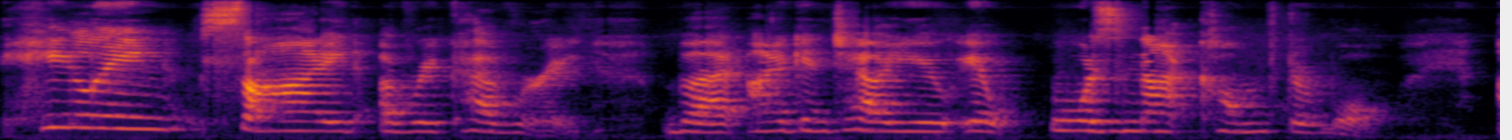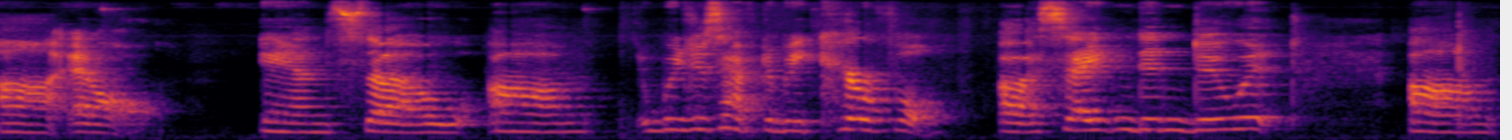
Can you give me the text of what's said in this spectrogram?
healing side of recovery. But I can tell you it was not comfortable uh, at all. And so um, we just have to be careful. Uh, Satan didn't do it. Um,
